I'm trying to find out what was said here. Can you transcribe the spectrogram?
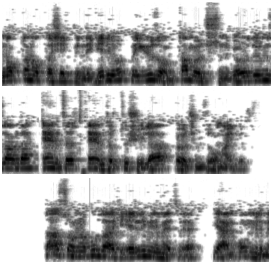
Nokta nokta şeklinde geliyor ve 110 tam ölçüsünü gördüğümüz anda enter enter tuşuyla ölçümüzü onaylıyoruz. Daha sonra buradaki 50 mm yani 10 mm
